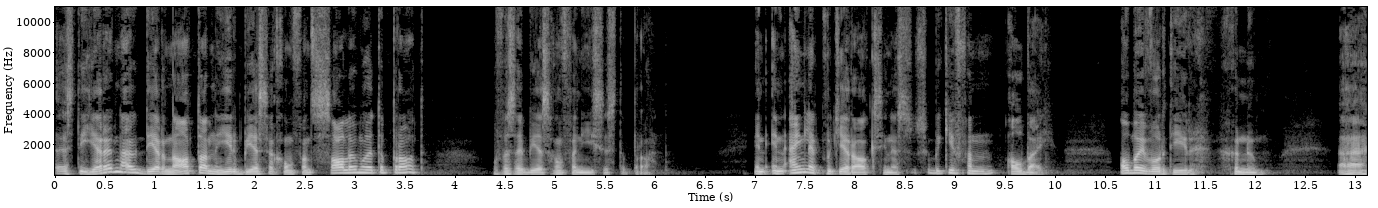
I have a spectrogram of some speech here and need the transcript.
is die Here nou deur Nathan hier besig om van Salomo te praat of is hy besig om van Jesus te praat? En en eintlik moet jy raak sien is so 'n bietjie van albei. Albei word hier genoem. Uh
